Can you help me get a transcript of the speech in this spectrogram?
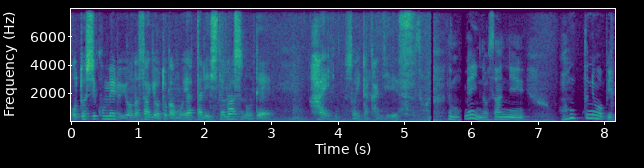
落とし込めるような作業とかもやったりしてますので。はいそういった感じです。でもメインの3人本当にもぴっ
